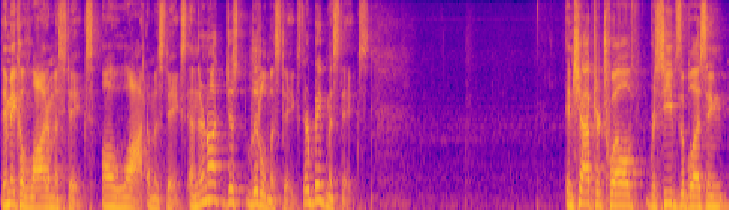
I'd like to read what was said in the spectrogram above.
They make a lot of mistakes, a lot of mistakes. And they're not just little mistakes, they're big mistakes. In chapter 12, receives the blessing,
